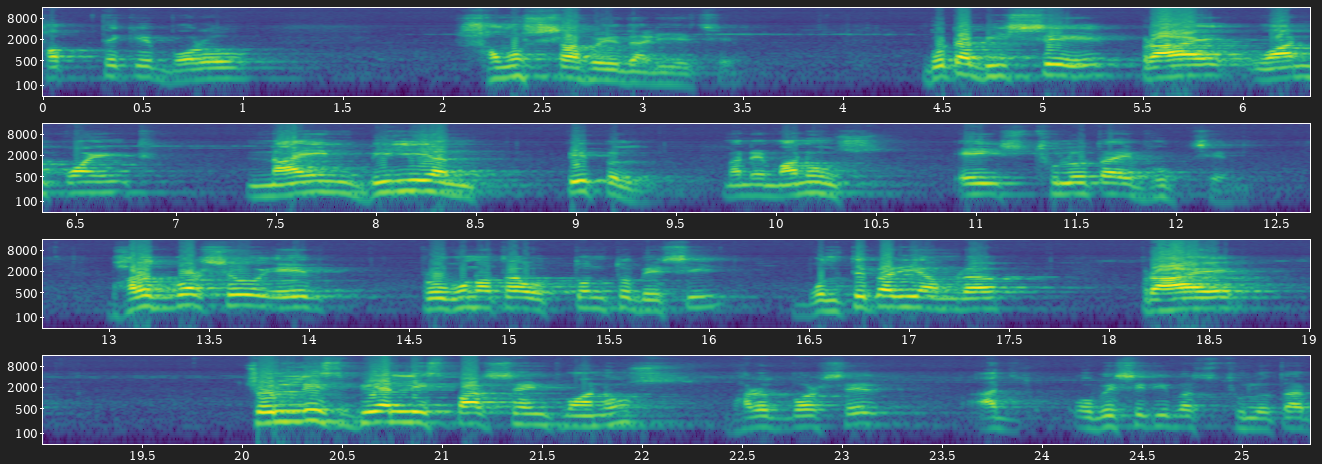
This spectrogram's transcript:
সবথেকে বড় সমস্যা হয়ে দাঁড়িয়েছে। গোটা বিশ্বে প্রায় one point nine billion people মানে মানুষ, এই স্থূলতায় ভুগছেন। ভারতবর্ষেও এর প্রবণতা অত্যন্ত বেশি। বলতে পারি আমরা প্রায় চল্লিশ বিয়াল্লিশ পার্সেন্ট মানুষ ভারতবর্ষের আজ ওবেসিটি বা স্থূলতার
